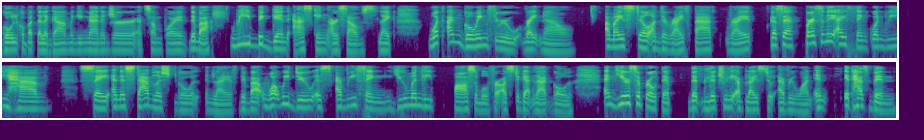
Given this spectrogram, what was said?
goal ko ba talaga maging manager at some point, 'di ba? We begin asking ourselves like what I'm going through right now, am I still on the right path, right? Kasi personally I think when we have say an established goal in life, 'di ba? What we do is everything humanly possible for us to get that goal. And here's a pro tip that literally applies to everyone. And it has been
